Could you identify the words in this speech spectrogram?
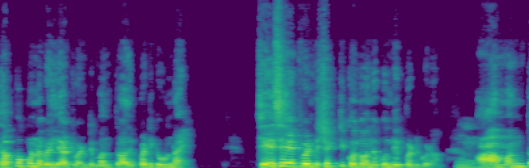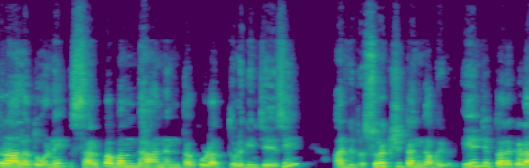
తప్పకుండా వెళ్ళే అటువంటి మంత్రాలు ఇప్పటికీ ఉన్నాయి. చేసేటువంటి శక్తి కొంతమందికి ఉంది ఇప్పటికి కూడా. ఆ మంత్రాలతోనే సర్పబంధాన్ని అంతా కూడా తొలగించేసి అది సురక్షితంగా ఏం చెప్తారు అక్కడ?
